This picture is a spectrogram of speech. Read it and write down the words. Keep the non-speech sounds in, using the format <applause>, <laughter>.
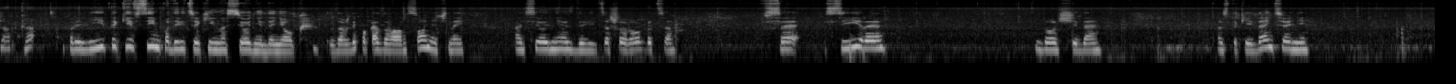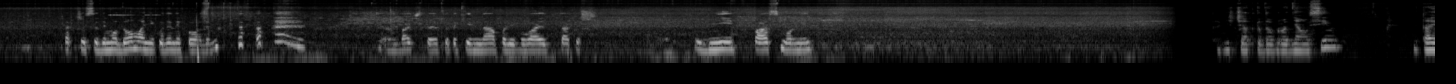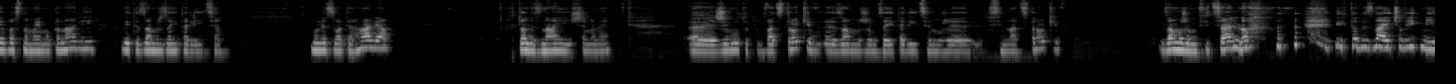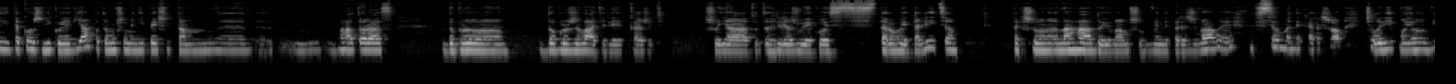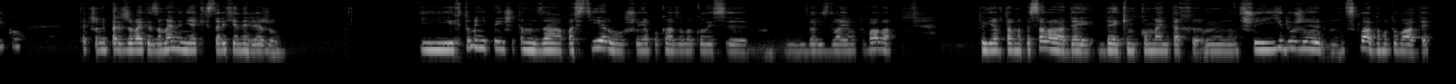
Дівчатка, привітики всім. Подивіться, який в нас сьогодні деньок. Завжди показувала вам сонячний. А сьогодні ось дивіться, що робиться. Все сіре, дощ іде. Ось такий день сьогодні. Так що сидимо вдома, нікуди не ходимо. <laughs> Бачите, це такі в Наполі бувають також дні пасмурні. Так, дівчатка, доброго дня усім. Вітаю вас на моєму каналі Вийти заміж за італійця. Мене звати Галя. Хто не знає ще мене. Е, Живу тут 20 років, е, замужем за італійцем вже 17 років. Замужем офіціально. І хто не знає, чоловік мій також віку, як я, тому що мені пишуть там е, багато раз добро, доброжелателі кажуть, що я тут гляжу якогось старого італійця. Так що нагадую вам, щоб ви не переживали. <laughs> Все в мене хорошо. Чоловік моєго віку. Так що не переживайте за мене, ніяких старих я не гляжу. І хто мені пише там за пастєру, що я показувала колись е, до Різдва я готувала, то я там написала в коментах, що її дуже складно готувати.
